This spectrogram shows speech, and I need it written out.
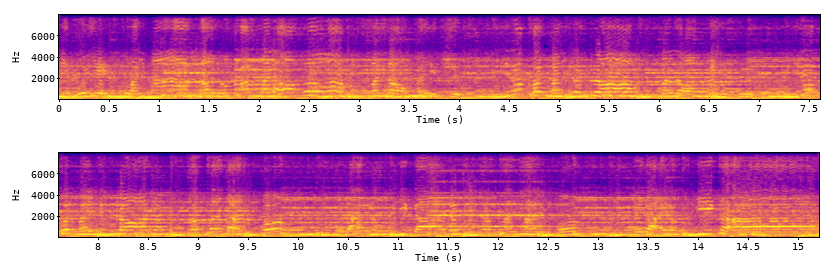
พี่ผู้หญิงสวยมากเอาดอกคำมาหลอกลวงมาหลอกให้สึกนี่ละคนมันเกินรอมาหลอกให้สึกนี่ละคนไม่ถึงรอแล้วทำไมมันพอไม่ได้หรอกพี่กาแล้วทำงานทันพอไม่ได้หรอกพี่กาย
